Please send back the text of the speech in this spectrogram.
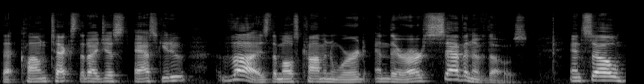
That clown text that I just asked you to, the is the most common word, and there are seven of those. And so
